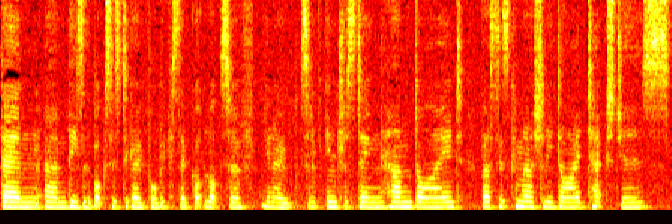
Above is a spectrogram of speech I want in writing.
then um, these are the boxes to go for because they've got lots of you know sort of interesting hand dyed versus commercially dyed textures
